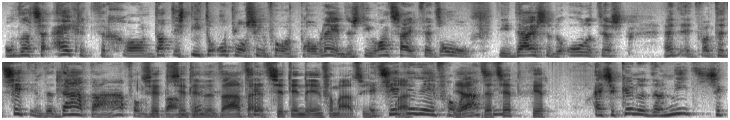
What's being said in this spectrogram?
Omdat ze eigenlijk de gewoon, dat is niet de oplossing voor het probleem. Dus die one size fits all, die duizenden auditors. Het, het, want het zit in de data van Het de zit, banken. zit in de data, Het het zit- zit, in de informatie. Het zit in de informatie. Ja, that's it. Hier. en ze kunnen er niet. Ze,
